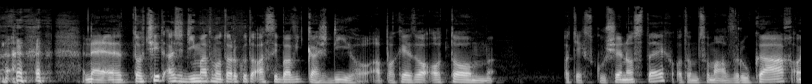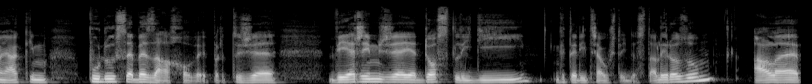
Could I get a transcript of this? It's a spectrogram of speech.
ne, točit až dímat motorku to asi baví každýho. A pak je to o tom, o těch zkušenostech, o tom, co má v rukách, o nějakým pudu sebe záchovy, protože věřím, že je dost lidí, kteří třeba už teď dostali rozum ale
